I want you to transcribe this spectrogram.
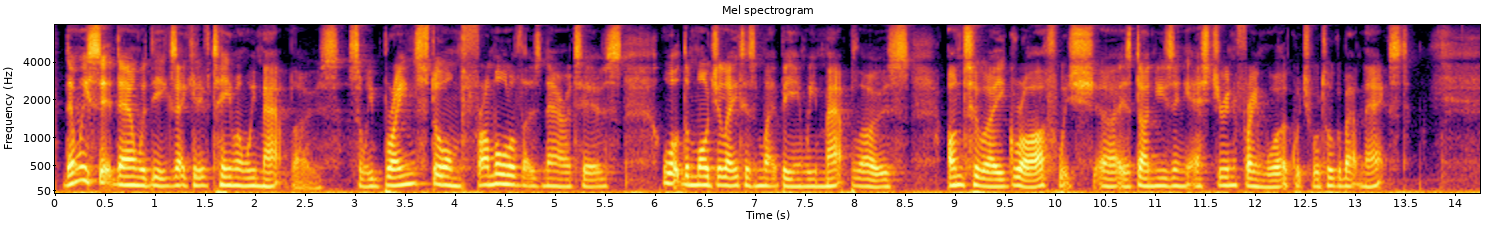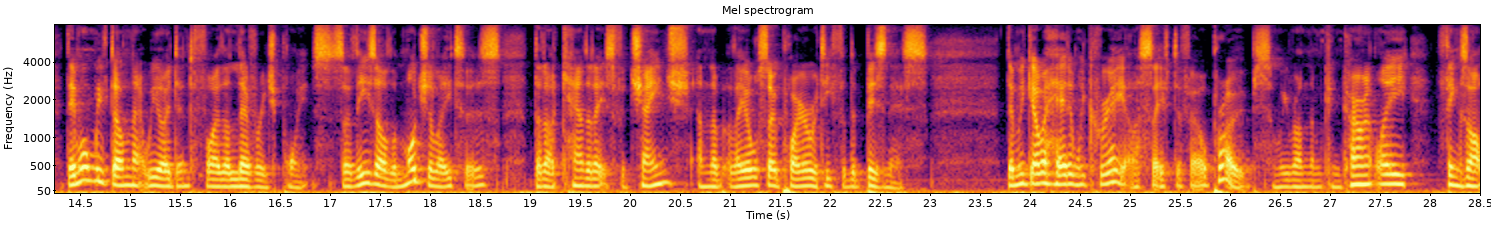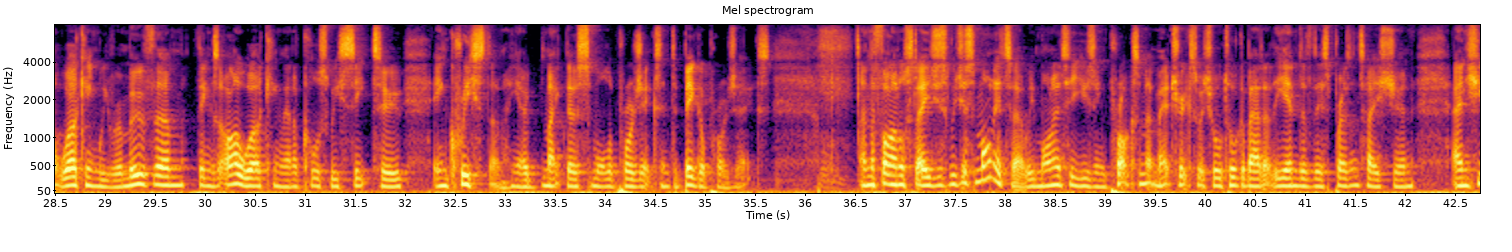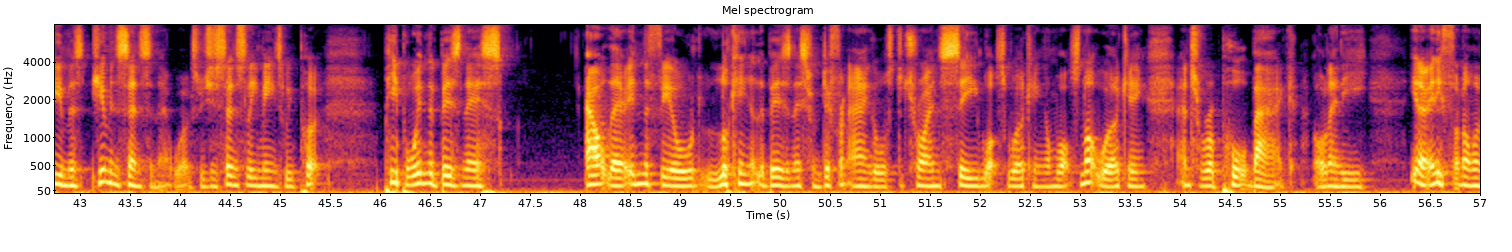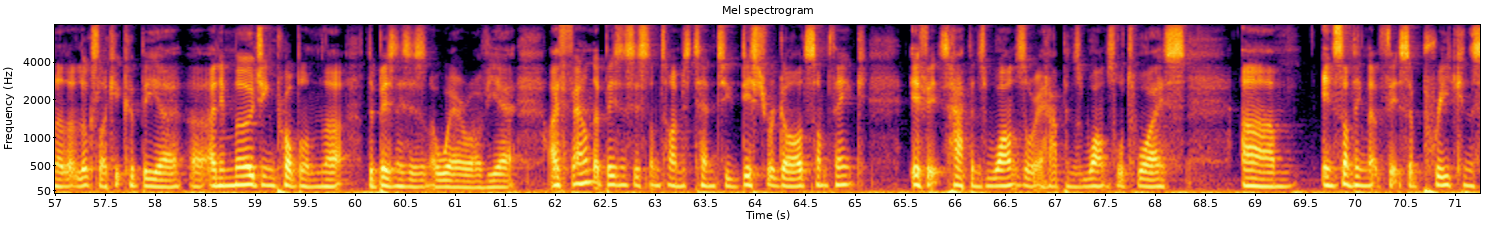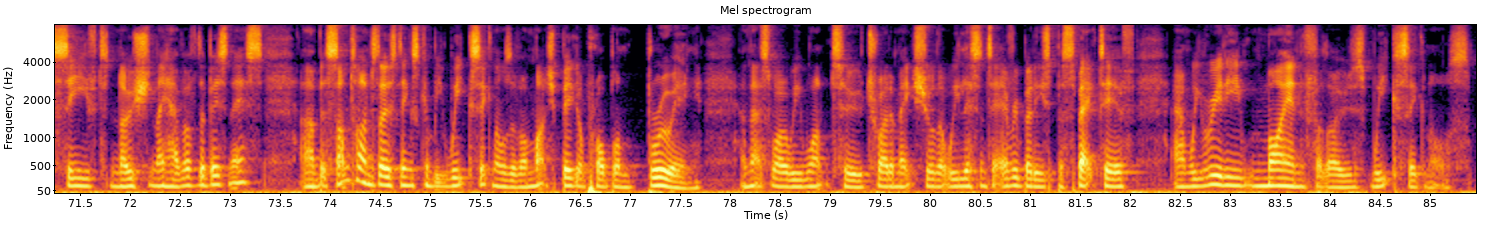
then we sit down with the executive team and we map those. So we brainstorm from all of those narratives what the modulators might be, and we map those onto a graph, which uh, is done using the estuarine framework, which we'll talk about next. Then, when we've done that, we identify the leverage points. So these are the modulators that are candidates for change, and the, they also priority for the business. Then we go ahead and we create our safe to fail probes, and we run them concurrently things aren't working, we remove them. Things are working, then of course we seek to increase them, you know, make those smaller projects into bigger projects. And the final stage is we just monitor. We monitor using proximate metrics, which we'll talk about at the end of this presentation, and human, human sensor networks, which essentially means we put people in the business out there in the field looking at the business from different angles to try and see what's working and what's not working and to report back on any you know any phenomena that looks like it could be a, a, an emerging problem that the business isn't aware of yet. I found that businesses sometimes tend to disregard something if it happens once or it happens once or twice um, in something that fits a preconceived notion they have of the business. Uh, but sometimes those things can be weak signals of a much bigger problem brewing. And that's why we want to try to make sure that we listen to everybody's perspective and we really mine for those weak signals.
